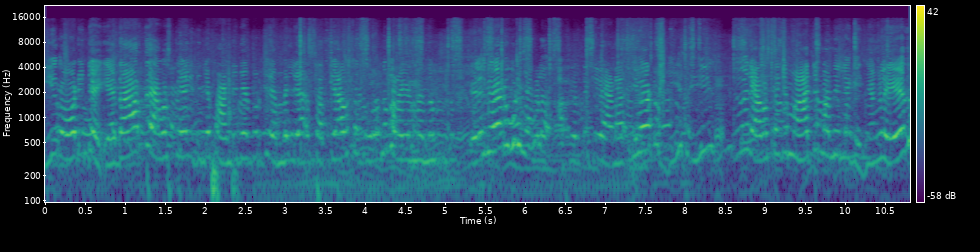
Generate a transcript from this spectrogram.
ഈ റോഡിന്റെ യഥാർത്ഥ അവസ്ഥയെ ഇതിന്റെ ഫണ്ടിനെ കുറിച്ച് എം എൽ എ സത്യാവസ്ഥ തുറന്നു പറയണമെന്നും എളിമയോടുകൂടി ഞങ്ങൾ അഭ്യർത്ഥിക്കുകയാണ്. ഈ ഈ ഈ അവസ്ഥയ്ക്ക് മാറ്റം വന്നില്ലെങ്കിൽ ഞങ്ങൾ ഏത്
